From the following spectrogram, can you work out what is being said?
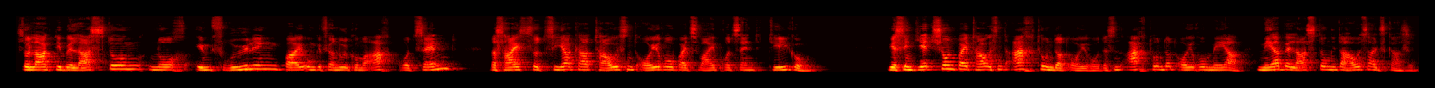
so lag die Belastung noch im Frühling bei ungefähr 0,8 Prozent. Das heißt so circa 1000 Euro bei 2 Prozent Tilgung. Wir sind jetzt schon bei 1800 Euro. Das sind 800 Euro mehr. Mehr Belastung in der Haushaltskasse.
